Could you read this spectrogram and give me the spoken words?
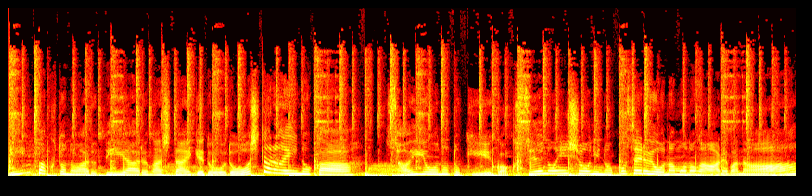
インパクトのある PR がしたいけどどうしたらいいのか。採用の時学生の印象に残せるようなものがあればな。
